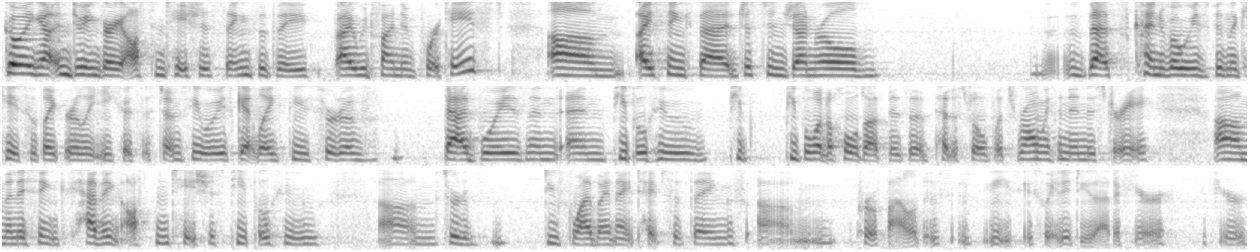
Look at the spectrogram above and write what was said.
going out and doing very ostentatious things that they I would find in poor taste. Um, I think that just in general, that's kind of always been the case with like early ecosystems. You always get like these sort of bad boys and, and people who pe people want to hold up as a pedestal of what's wrong with an industry. Um, and I think having ostentatious people who um, sort of do fly-by-night types of things, um, profiled is, is, the easiest way to do that if you're if you're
